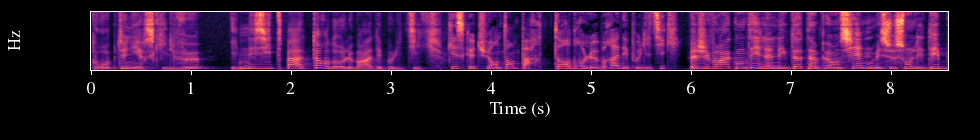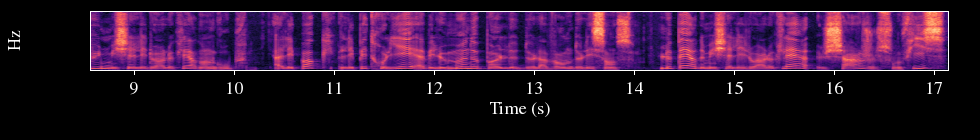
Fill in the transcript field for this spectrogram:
Pour obtenir ce qu'il veut, il n'hésite pas à tordre le bras des politiques. Qu'est-ce que tu entends par tordre le bras des politiques? Ben, je vais vous raconter une anecdote un peu ancienne, mais ce sont les débuts de Michel-Édouard Leclerc dans le groupe. À l'époque, les pétroliers avaient le monopole de la vente de l'essence. Le père de Michel-Édouard Leclerc charge son fils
